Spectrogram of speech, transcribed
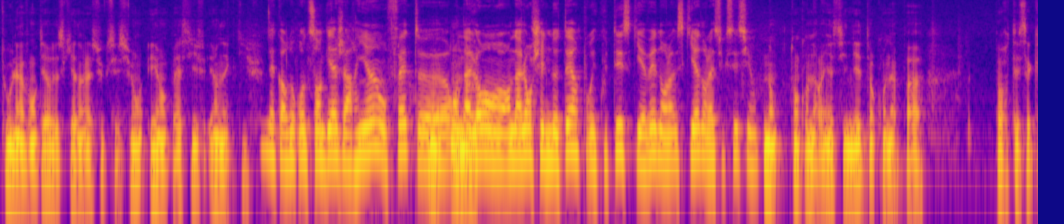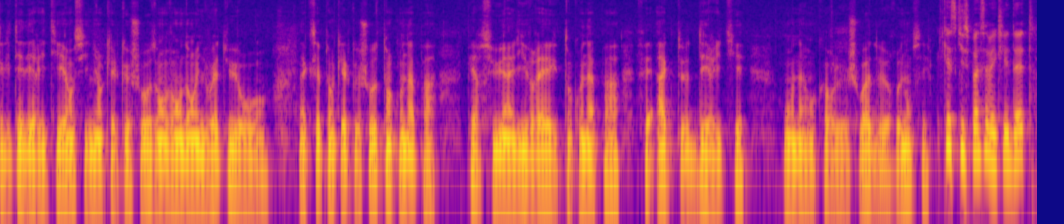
tout l'inventaire de ce qu'il y a dans la succession, et en passif et en actif. D'accord, donc on ne s'engage à rien, en fait, euh, en, allant, en allant chez le notaire pour écouter ce qu'il y, avait dans ce qu'il y a dans la succession Non, tant qu'on n'a rien signé, tant qu'on n'a pas porté sa qualité d'héritier en signant quelque chose, en vendant une voiture ou en acceptant quelque chose, tant qu'on n'a pas perçu un livret, tant qu'on n'a pas fait acte d'héritier, on a encore le choix de renoncer. Qu'est-ce qui se passe avec les dettes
